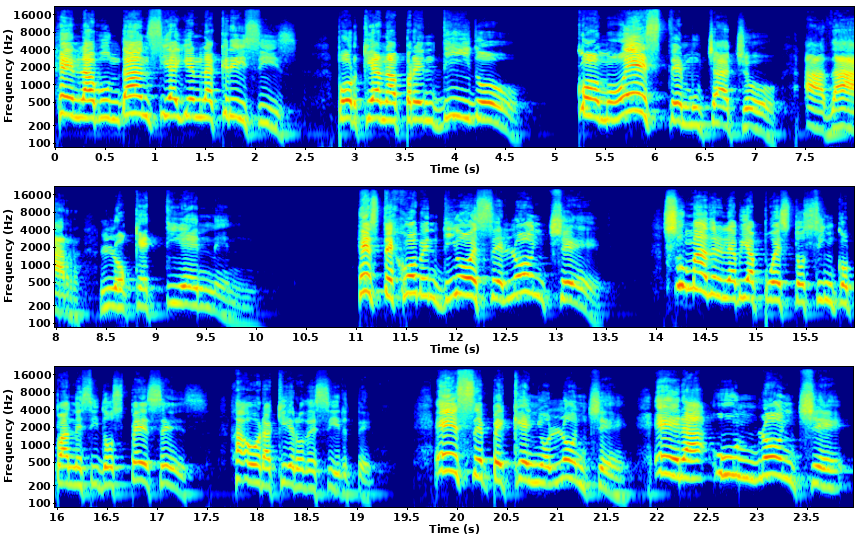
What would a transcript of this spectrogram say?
en la abundancia y en la crisis porque han aprendido como este muchacho a dar lo que tienen. Este joven dio ese lonche. Su madre le había puesto cinco panes y dos peces. Ahora quiero decirte, ese pequeño lonche era un lonche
